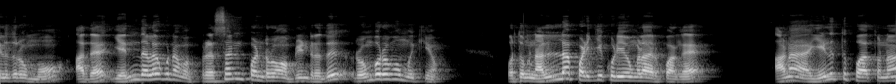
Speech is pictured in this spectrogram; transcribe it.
எழுதுகிறோமோ அதை எந்த அளவுக்கு நம்ம ப்ரெசன்ட் பண்ணுறோம் அப்படின்றது ரொம்ப ரொம்ப முக்கியம். ஒருத்தவங்க நல்லா படிக்கக்கூடியவங்களாக இருப்பாங்க. ஆனால் எழுத்து பார்த்தோன்னா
